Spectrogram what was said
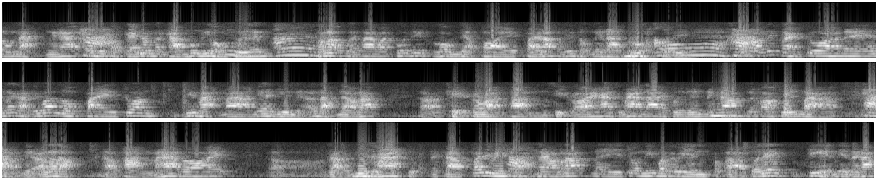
ลงหนักนะฮะค่ะ ก็จะตกใจเรื่องราคาพรุ่งนี้คงฟื้นอ่าของเราเปิดมาวันพุธนี่คงจะพลอยไปรับอันนี้สงส์ในร้านบวกอ๋พออดีค่ะเราได้แต่งตัวในลักษณะที่ว่าลงไปช่วงที่ผ่านมาเนี่ยยืนเหนือระดับแนวรับอ่า เขตประมาณพันสี่ร้อยห้าสิบห้าได้ฟื้นนะครับ แล้วก็ฟื้นมาค่ะอ่าเหนือระดับพันห้าร้อยจาก25จุดนะครับ ก็จะมีกรอบค่ะแนวรับในช่วงนี้บริเวณอ่าตัวเลขที่เห็นเนี่ยนะครับ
